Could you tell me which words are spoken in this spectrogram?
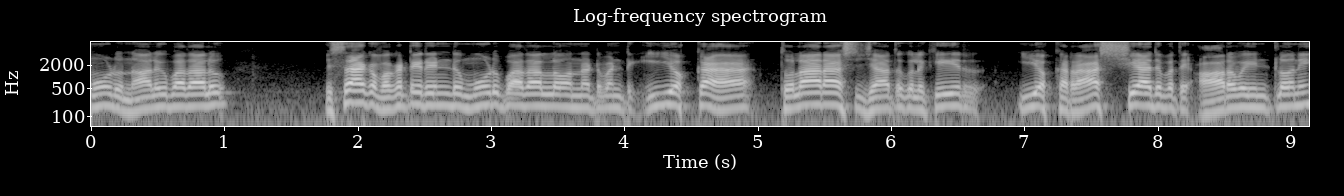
మూడు నాలుగు పదాలు విశాఖ ఒకటి రెండు మూడు పాదాల్లో ఉన్నటువంటి ఈ యొక్క తులారాశి జాతకులకి ఈ యొక్క రాష్ట్రాధిపతి ఆరవ ఇంట్లోని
